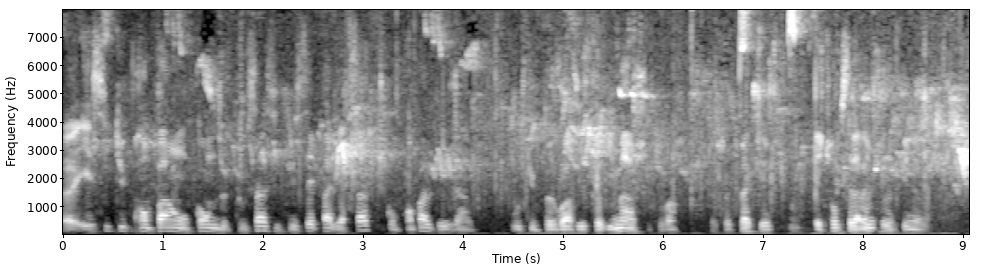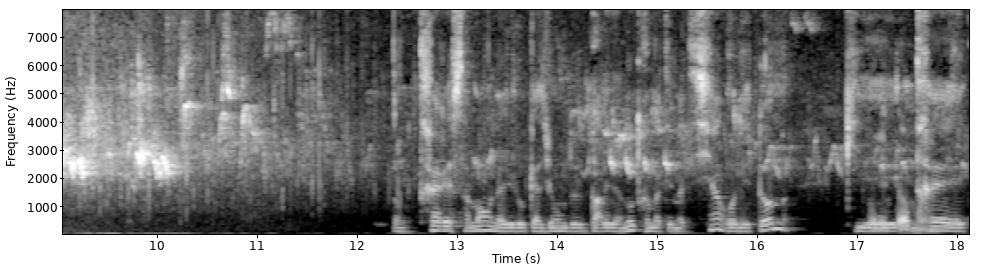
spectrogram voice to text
Et si tu prends pas en compte de tout ça, si tu sais pas lire ça, tu comprends pas le paysage. Ou tu peux voir juste l'image, tu vois. Te plaquer. Et je trouve que c'est la même chose qu'une. Donc très récemment, on a eu l'occasion de parler d'un autre mathématicien, René Thom, qui est très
